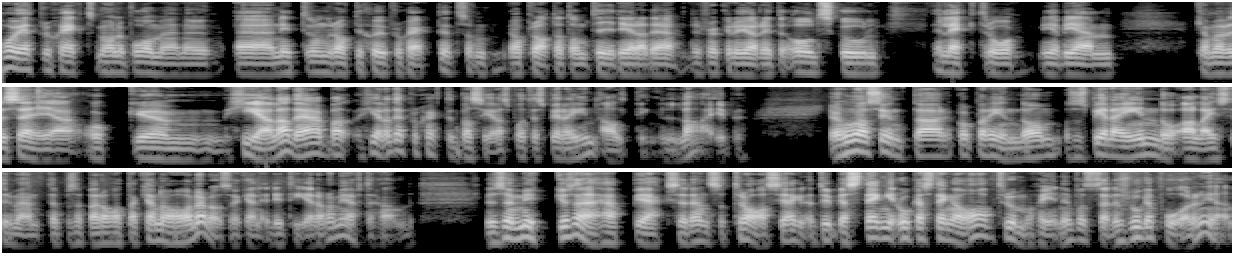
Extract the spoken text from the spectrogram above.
har ju ett projekt som jag håller på med nu. Eh, 1987-projektet som jag har pratat om tidigare. Det, det försöker göra lite old school, elektro, EBM kan man väl säga. Och um, hela, det, hela det projektet baseras på att jag spelar in allting live. Jag har några syntar, kopplar in dem och så spelar jag in då alla instrumenten på separata kanaler då så jag kan editera dem i efterhand. Det är så mycket så här happy accidents och trasiga grejer. Typ jag stänger, råkade stänga av trummaskinen på ett ställe, och slog jag på den igen.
